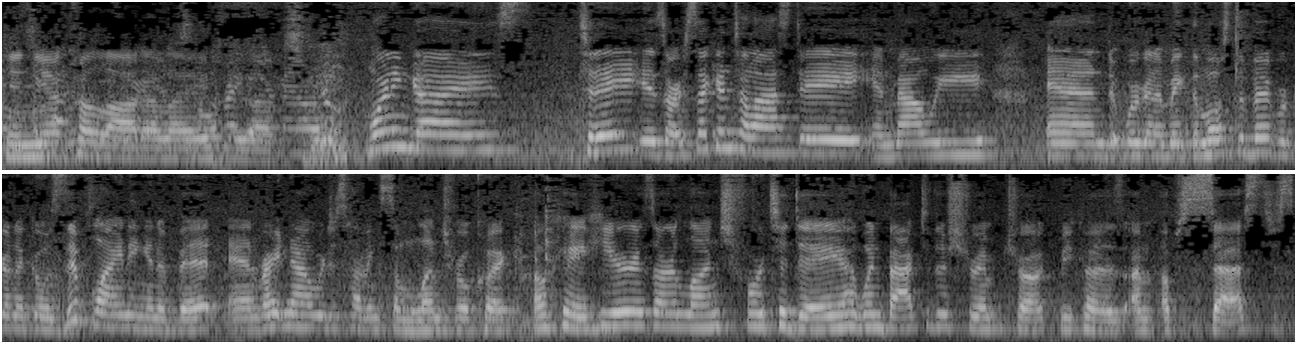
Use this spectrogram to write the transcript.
Pina colada life. Morning guys! Today is our second to last day in Maui and we're gonna make the most of it. We're gonna go zip lining in a bit and right now we're just having some lunch real quick. Okay, here is our lunch for today. I went back to the shrimp truck because I'm obsessed. Just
